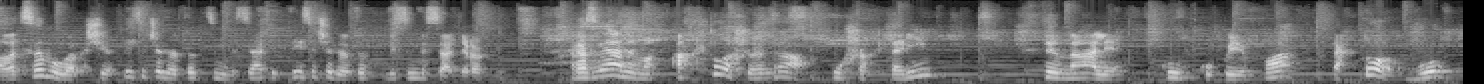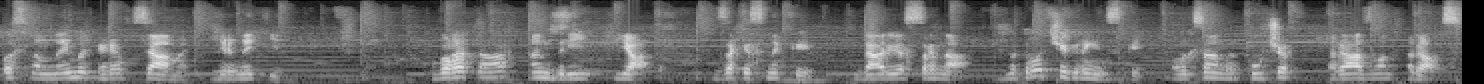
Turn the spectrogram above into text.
Але це було ще 1970-1980 роки. Розглянемо, а хто ж грав у Шахтарі в фіналі Кубку УЄФА та хто був основними гравцями гірників. Воротар Андрій П'ятов, захисники Дар'я Серна, Дмитро Чигринський, Олександр Кучер, Разван Рас.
